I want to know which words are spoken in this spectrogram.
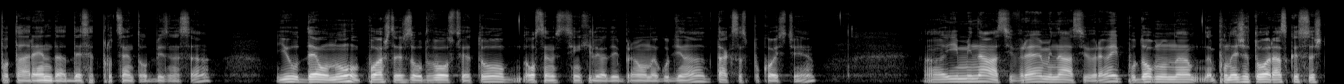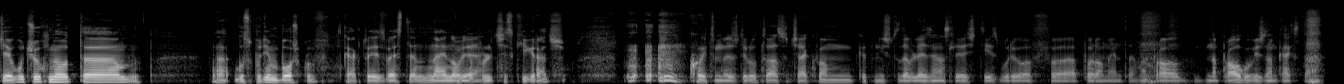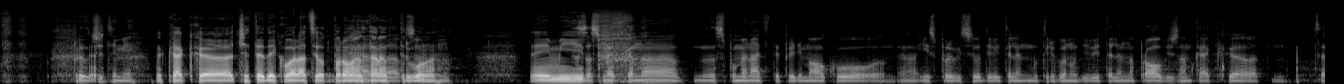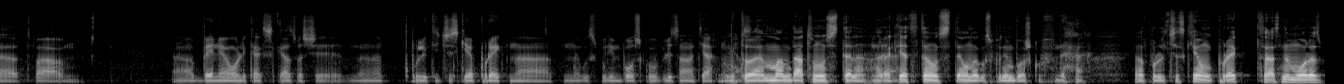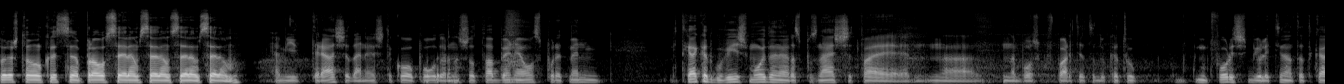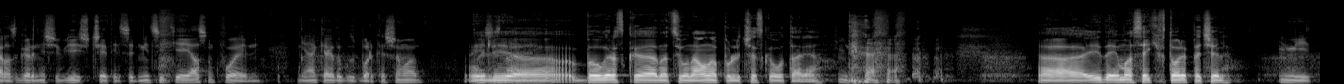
под аренда 10% от бизнеса и отделно плащаш за удоволствието 800 хиляди на година, такса спокойствие. А, и минава си време, минава си време и подобно на... Понеже този разказ същия го чухме от а, а, господин Бошков, както е известен, най-новия Да. политически играч. Който, между другото, аз очаквам като нищо да влезе на следващите избори в а, парламента. Направо, направо го виждам как става. Пред очите ми. Как а, чете декларация от парламентарната Да, трибуна. абсолютно. Еми, За сметка на, на споменатите преди малко изправи се удивителен, мутриван удивителен. Направо виждам как а, това а, БНО, или как се казваше, а, политическия проект на, на господин Бошков влиза на тяхно място. той е мандатоносителя, Да. ракетата носител на господин Бошков. Да. В политическия му проект, аз не мога да разбера, що му Кристи направо 7777. Ами трябваше да е нещо такова по-ударно, защото това БНО според мен така като го видиш, може да не разпознаеш, че това е на, на Бошко в партията, докато отвориш бюлетината, така разгърнеш и видиш 4 седмици и ти е ясно какво е. Няма как да го сбъркаш, ама Или а, българска национална политическа лотария. а, и да има всеки втори печели. Ми,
